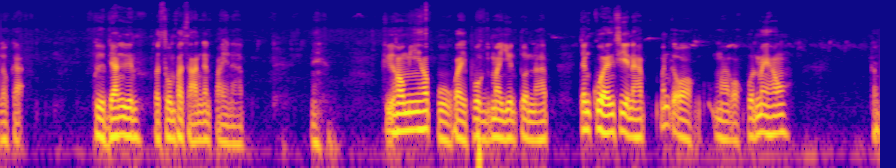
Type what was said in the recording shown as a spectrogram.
แล้วก็ พืชอย่างอื่นผสมผสานกันไปนะครับนี่คือเขามีเขาปลูกไว้พวกไม้ยืนต้นนะครับ จังกล้วยจังซี่นะครับ มันก็ออกมาออกผลไม่เขาครับ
